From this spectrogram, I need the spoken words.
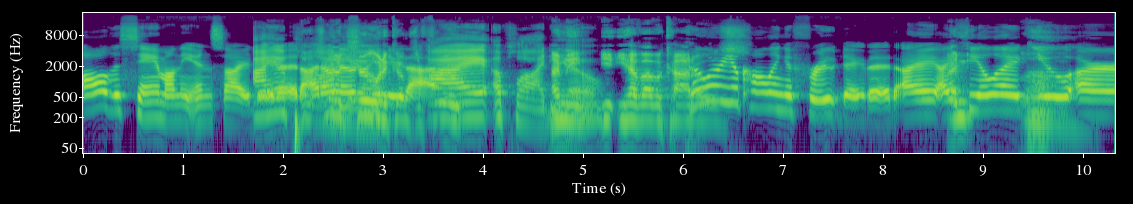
all the same on the inside, I David. I, applaud don't Not know if true when it knew comes to that. I applaud you. I mean, you, you have avocados. Who are you calling a fruit, David? I, I I'm- feel like you are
